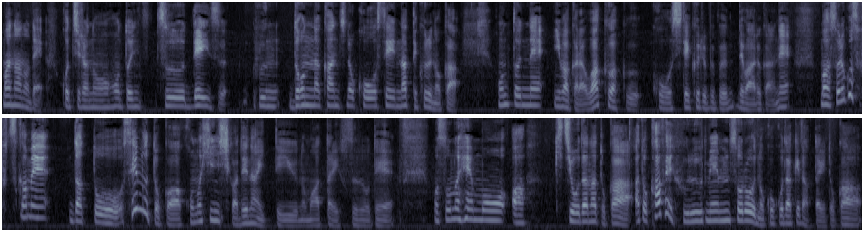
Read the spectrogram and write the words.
まあなので、こちらの本当に 2days 分、どんな感じの構成になってくるのか、本当にね、今からワクワクこうしてくる部分ではあるからね。まあそれこそ2日目だと、セムとかはこの日にしか出ないっていうのもあったりするので、まあ、その辺も、あ、貴重だなとか、あとカフェフルメン揃うのここだけだったりとか、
